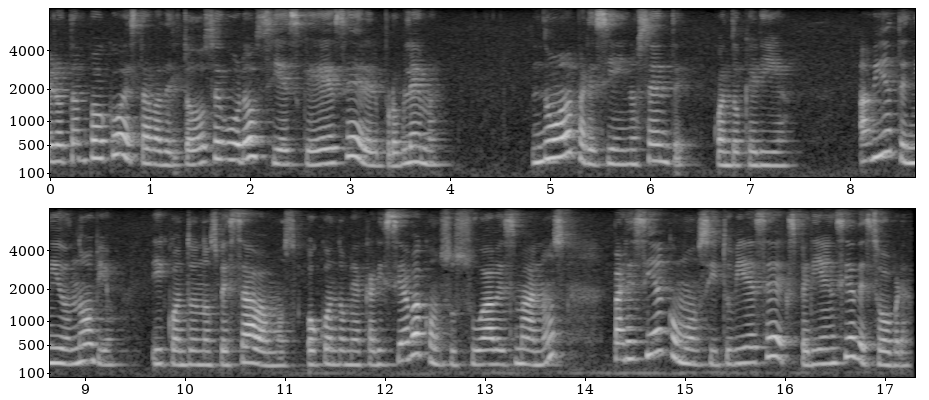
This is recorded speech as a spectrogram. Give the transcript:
pero tampoco estaba del todo seguro si es que ese era el problema. No parecía inocente cuando quería. Había tenido novio, y cuando nos besábamos o cuando me acariciaba con sus suaves manos, parecía como si tuviese experiencia de sobra.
